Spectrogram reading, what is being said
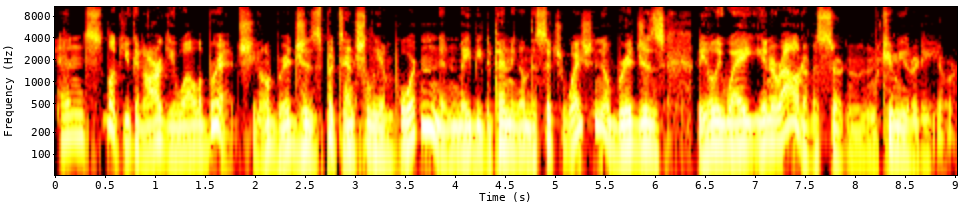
And look, you can argue, well, a bridge, you know, a bridge is potentially important, and maybe depending on the situation, you know, bridge is the only way in or out of a certain community or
